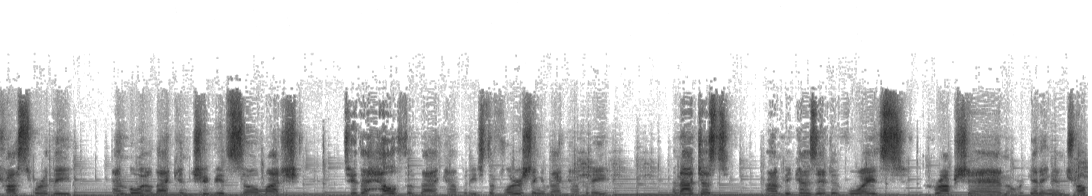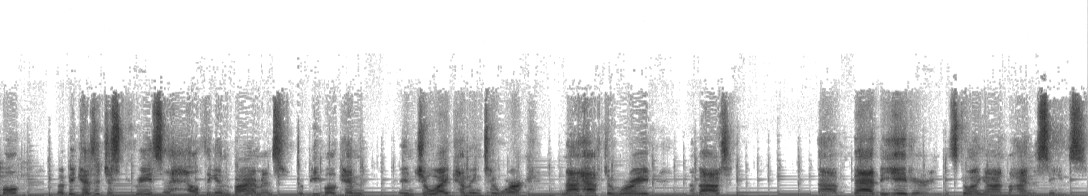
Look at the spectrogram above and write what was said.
trustworthy, and loyal. That contributes so much to the health of that company, to the flourishing of that company, and not just um, because it avoids corruption or getting in trouble, but because it just creates a healthy environment where people can enjoy coming to work, not have to worry about uh, bad behavior that's going on behind the scenes.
